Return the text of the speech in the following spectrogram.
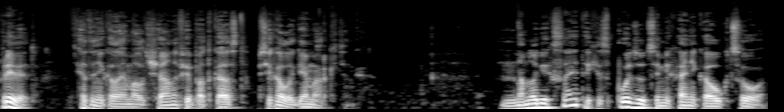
Привет, это Николай Молчанов и подкаст «Психология маркетинга». На многих сайтах используется механика аукциона.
